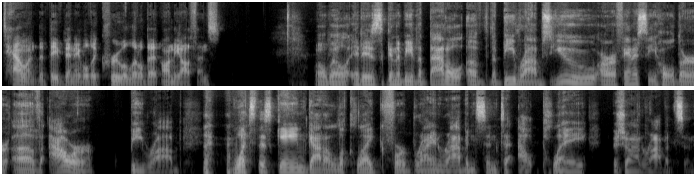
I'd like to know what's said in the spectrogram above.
talent that they've been able to crew a little bit on the offense. Well, Will, it is going to be the battle of the B Robs. You are a fantasy holder of our B Rob. What's this game got to look like for Brian Robinson to outplay Bijan Robinson?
